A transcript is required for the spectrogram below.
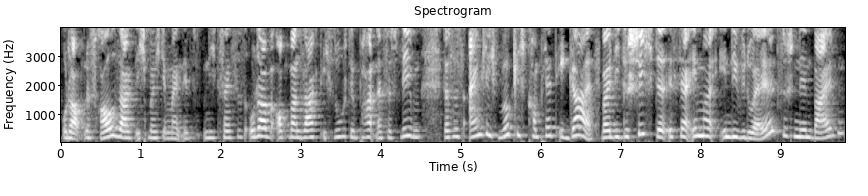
oder ob eine Frau sagt, ich möchte im Moment nichts Festes, oder ob man sagt, ich suche den Partner fürs Leben. Das ist eigentlich wirklich komplett egal, weil die Geschichte ist ja immer individuell zwischen den beiden.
